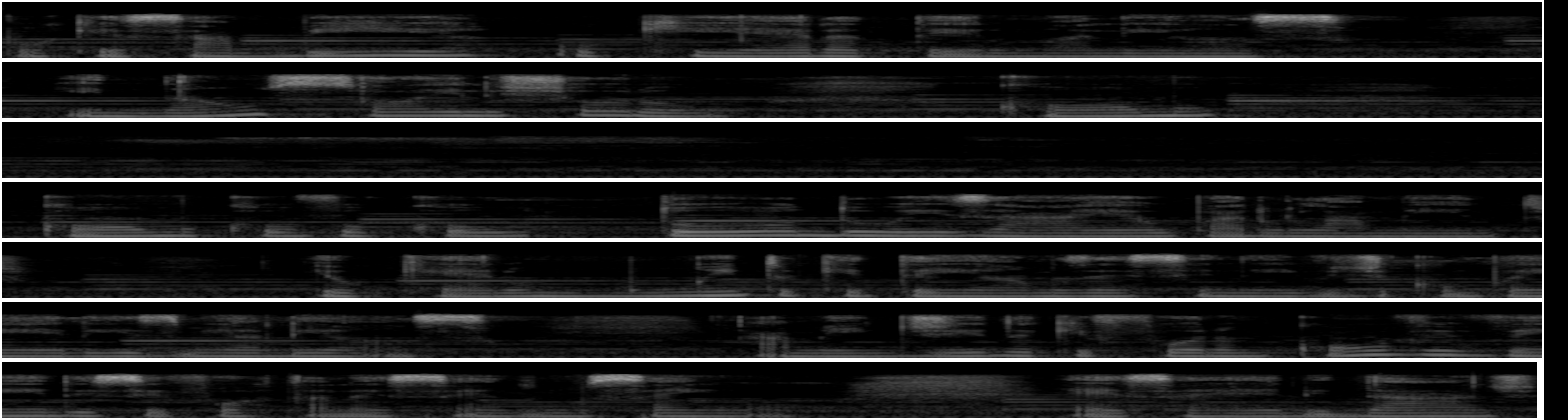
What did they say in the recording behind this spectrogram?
porque sabia o que era ter uma aliança. E não só ele chorou, como como convocou todo Israel para o lamento. Eu quero muito que tenhamos esse nível de companheirismo e aliança, à medida que foram convivendo e se fortalecendo no Senhor. Essa realidade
